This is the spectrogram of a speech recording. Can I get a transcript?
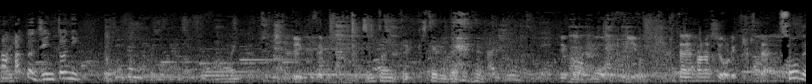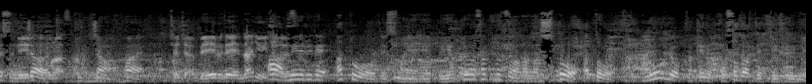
ああとジントニックはいテイクセブンジントニック来てるね。っていうかもういいよ。聞きたい話を俺聞きたい。そうですね。じゃあじゃあはい。じゃあじゃあメールで何をいただいたあメールで、あとですね、えっと薬用作物の話と、あと農業かける子育てっていうふうに、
